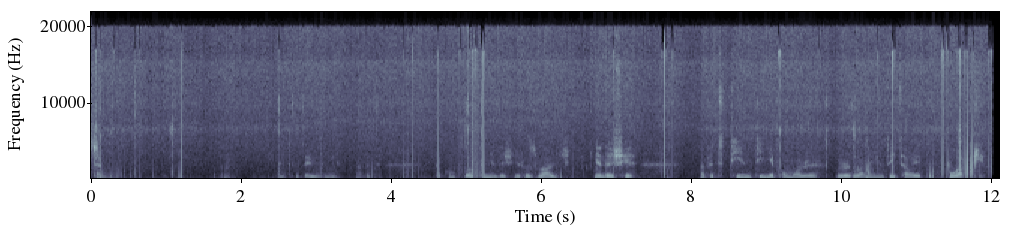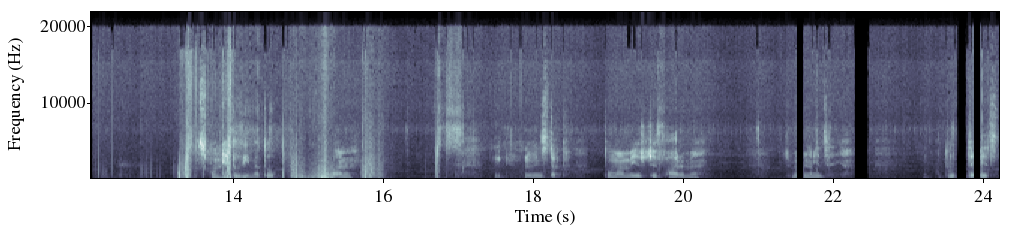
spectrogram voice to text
temu. Tutaj już nic, nawet taką pułapkę nie da się rozwalić. Nie da się, nawet TNT nie pomoże w rozwaleniu tej całej pułapki. Skąd ja to wiem? Ja to. No więc tak, tu mamy jeszcze farmę, żeby nam jedzenia. A tutaj jest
